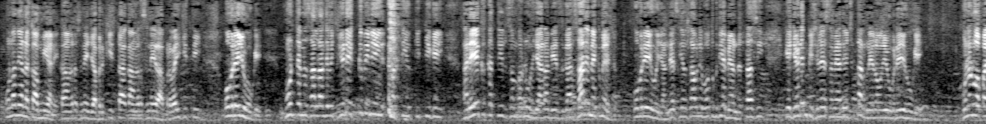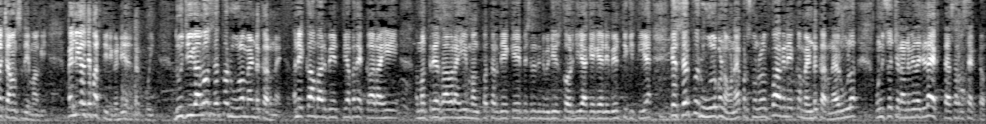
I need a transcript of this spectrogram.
ਉਹਨਾਂ ਦੀਆਂ ਨਾਕਾਮੀਆਂ ਨੇ। ਕਾਂਗਰਸ ਨੇ ਜ਼ਬਰ ਕੀਤਾ, ਕਾਂਗਰਸ ਨੇ ਲਾਪਰਵਾਹੀ ਕੀਤੀ, ਓਵਰੇਜ ਹੋ ਗਏ। ਹੁਣ ਤਿੰਨ ਸਾਲਾਂ ਦੇ ਵਿੱਚ ਜਿਹੜੇ ਇੱਕ ਵੀ ਨਹੀਂ ਭਰਤੀ ਕੀਤੀ ਗਈ, ਹਰੇਕ 31 ਦਸੰਬਰ ਨੂੰ ਹਜ਼ਾਰਾਂ ਬੇਰੁਜ਼ਗਾਰ ਸਾਰੇ ਮਹਿਕਮੇ 'ਚ ਓਵਰੇਜ ਹੋ ਜਾਂਦੇ ਸੀਐਮ ਸਾਹਿਬ ਨੇ ਬਹੁਤ ਵਧੀਆ ਬਿਆਨ ਦਿੱਤਾ ਸੀ ਕਿ ਜਿਹੜੇ ਪਿਛਲੇ ਸਮਿਆਂ ਦੇ ਵਿੱਚ ਧਰਨੇ ਲਾਉਂਦੇ ਓਵਰੇਜ ਹੋ ਗਏ। ਉਹਨਾਂ ਨੂੰ ਆਪਾਂ ਚਾਂਸ ਦੇਵਾਂਗੇ। ਪਹਿਲੀ ਗੱਲ ਤੇ ਭਰਤੀ ਨਹੀਂ ਕੱਢੀ ਅਜੇ ਤੱਕ ਕੋਈ। ਦੂਜੀ ਗੱਲ, ਉਹ ਸਿਰਫ ਰੂਲ ਅਮੈਂਡ ਕਰਨਾ ਹੈ। ਅਨੇਕਾਂ ਵਾਰ ਬੇਨਤੀਆਂ ਵਿਧਾਇਕਾਂ ਰਾਹੀਂ ਮੰਤਰੀ ਸਾਹਿਬ ਰਾਹੀਂ ਮੰਗ ਪੱਤਰ ਦੇ ਕੇ ਪਿਛਲੇ ਦਿਨ ਵਿਜੀਤ ਕੌਰ ਜੀ ਆ ਕੇ ਗਏ ਨੇ, ਬੇਨਤੀ ਕੀਤੀ ਹੈ ਕਿ ਸਿਰਫ ਰੂਲ ਬਣਾਉਣਾ ਹੈ ਪਰਸੋਨਲ ਵਿਭਾਗ ਨੇ ਇੱਕ ਅਮੈਂਡ ਕਰਨਾ ਹੈ ਰੂਲ 1994 ਦਾ ਜਿਹੜਾ ਐਕਟ ਹੈ ਸਰਵਿਸ ਐਕਟ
